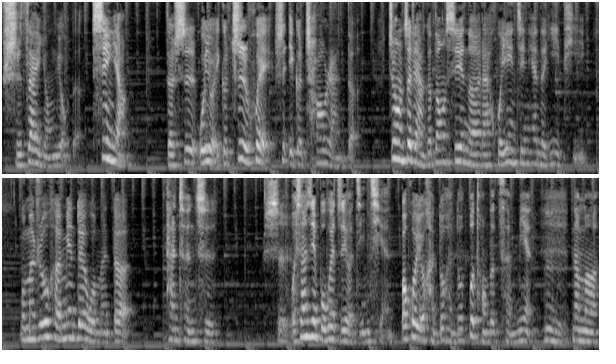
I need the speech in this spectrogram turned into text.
实在拥有的信仰的是，我有一个智慧，是一个超然的。就用这两个东西呢，来回应今天的议题，我们如何面对我们的贪嗔痴？是我相信不会只有金钱，包括有很多很多不同的层面。嗯，那么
